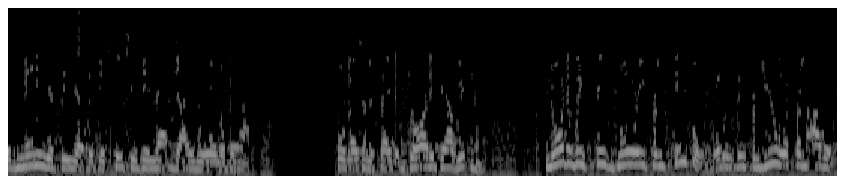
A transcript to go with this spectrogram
as many of the, uh, the, the teachers in that day were all about. Paul goes on to say that God is our witness. Nor do we seek glory from people, whether it be from you or from others.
